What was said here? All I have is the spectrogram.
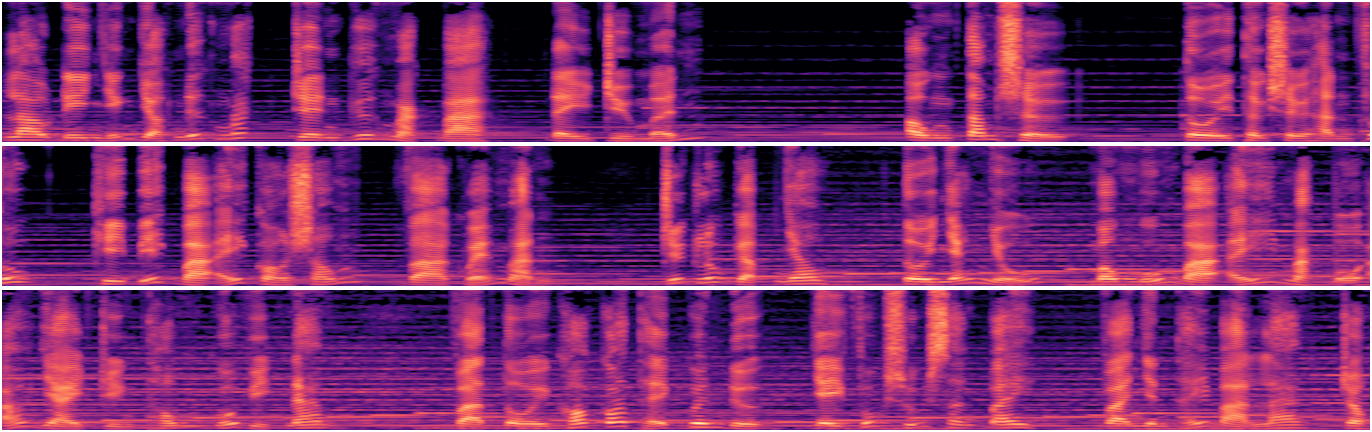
lau đi những giọt nước mắt trên gương mặt bà đầy triều mến. Ông tâm sự, tôi thật sự hạnh phúc khi biết bà ấy còn sống và khỏe mạnh. Trước lúc gặp nhau, tôi nhắn nhủ mong muốn bà ấy mặc bộ áo dài truyền thống của Việt Nam và tôi khó có thể quên được giây phút xuống sân bay và nhìn thấy bà Lan trong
